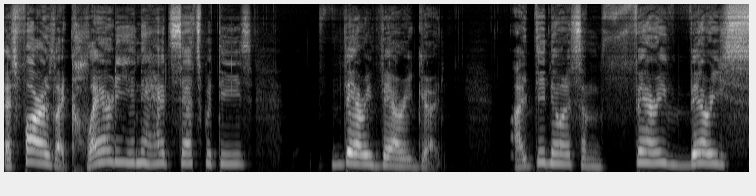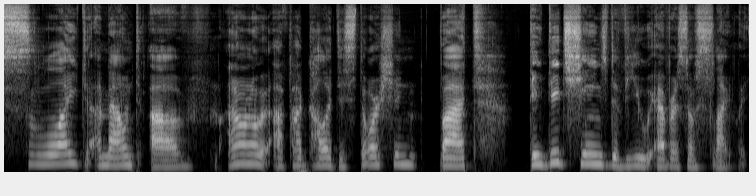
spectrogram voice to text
As far as like clarity in the headsets with these, very, very good. I did notice some very, very slight amount of, I don't know if I'd call it distortion, but they did change the view ever so slightly.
